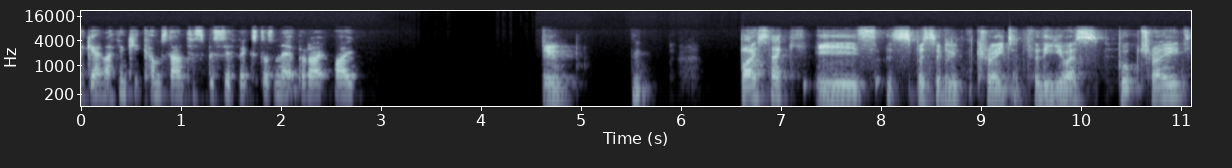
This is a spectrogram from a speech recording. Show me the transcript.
again, I think it comes down to specifics, doesn't it? But I, I So BISAC is specifically created for the US book trade.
